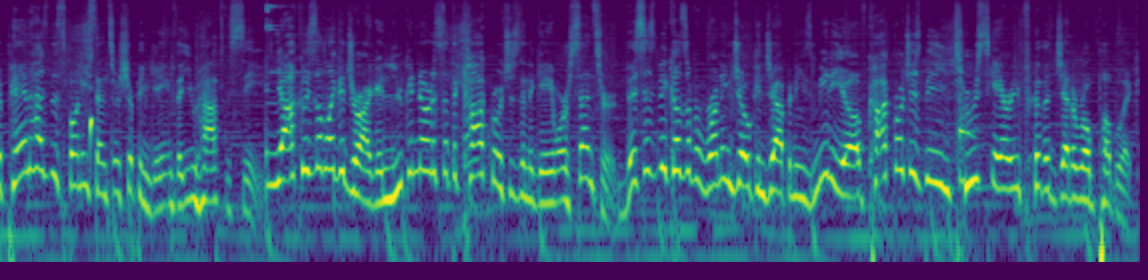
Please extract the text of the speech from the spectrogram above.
Japan has this funny censorship in games that you have to see. In Yakuza Like a Dragon, you can notice that the cockroaches in the game are censored. This is because of a running joke in Japanese media of cockroaches being too scary for the general public.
